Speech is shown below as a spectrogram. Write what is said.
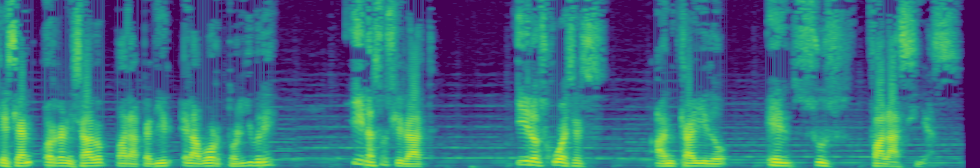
que se han organizado para pedir el aborto libre y la sociedad y los jueces han caído en sus falacias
